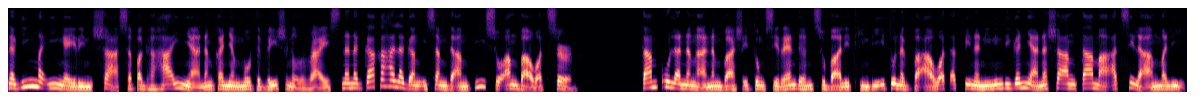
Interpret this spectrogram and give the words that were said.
Naging maingay rin siya sa paghahain niya ng kanyang motivational rice na nagkakahalagang isang daang piso ang bawat serve. Tampulan na nga ng bash itong si Rendon subalit hindi ito nagpaawat at pinaninindigan niya na siya ang tama at sila ang mali.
